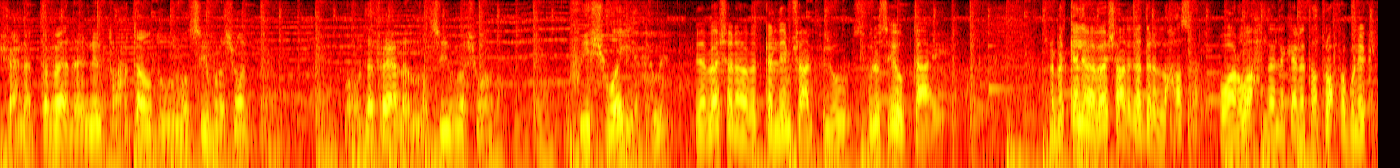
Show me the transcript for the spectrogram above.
مش إحنا اتفقنا ان أنتوا هتاخدوا نصيب رشوان؟ ما هو ده فعلا نصيب رشوان. وفي شوية كمان. يا باشا أنا ما بتكلمش عن الفلوس. فلوس إيه وبتاع إيه؟ أنا بتكلم يا باشا على الغدر اللي حصل وأرواحنا اللي كانت هتروح في أبو نكلة.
